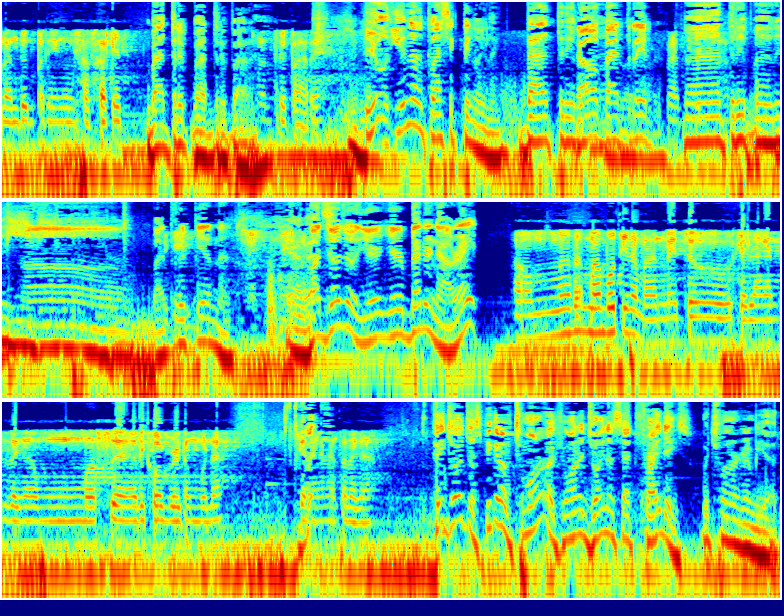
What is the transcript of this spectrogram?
nandun pa rin yung sasakit. Bad trip, bad trip pare. Bad trip pare. Yun, yun ang classic Pinoy line. Bad trip. No, bad trip. Bad trip, pare. Oh, bad trip yan ah. Yeah, But Jojo, you're you're better now, right? Um, ma- mabuti naman. Medyo kailangan talaga mas uh, recover lang muna. Kailangan na talaga. Hey, Jojo, speaking of tomorrow, if you want to join us at Fridays, which one are we going to be at?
